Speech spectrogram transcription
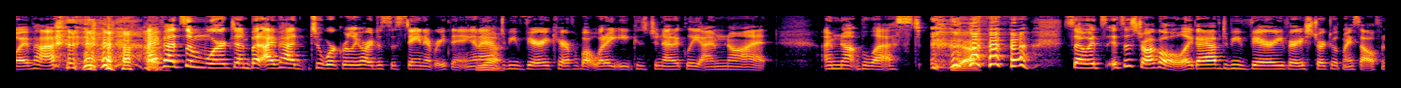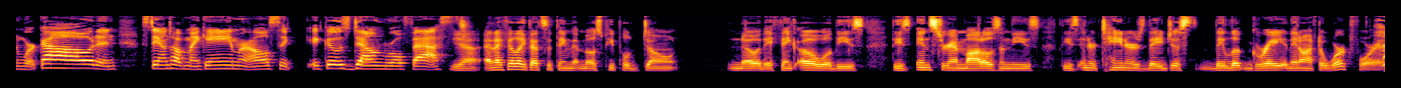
I've had I've had some work done, but I've had to work really hard to sustain everything, and I have to be very careful about what I eat because genetically, I'm not. I'm not blessed. Yeah. so it's it's a struggle. Like I have to be very very strict with myself and work out and stay on top of my game, or else it, it goes down real fast. Yeah, and I feel like that's the thing that most people don't know. They think, oh, well, these these Instagram models and these these entertainers, they just they look great and they don't have to work for it.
